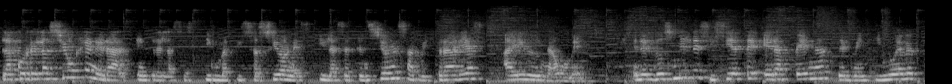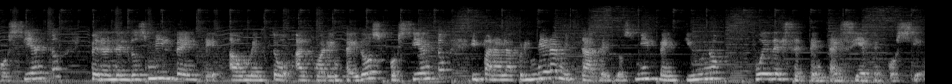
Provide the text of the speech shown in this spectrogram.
La correlación general entre las estigmatizaciones y las detenciones arbitrarias ha ido en aumento. En el 2017 era apenas del 29%, pero en el 2020 aumentó al 42% y para la primera mitad del 2021 fue del 77%.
